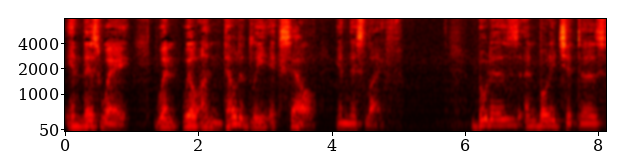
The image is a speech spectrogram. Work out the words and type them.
in this way when, will undoubtedly excel in this life. Buddhas and bodhicittas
